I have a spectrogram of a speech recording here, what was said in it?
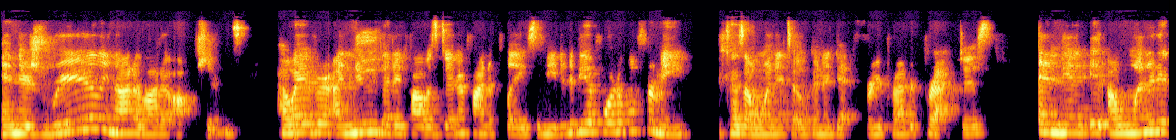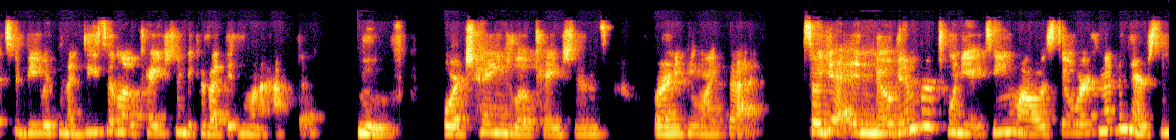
and there's really not a lot of options. However, I knew that if I was going to find a place, it needed to be affordable for me because I wanted to open a debt free private practice. And then it, I wanted it to be within a decent location because I didn't want to have to move or change locations or anything like that. So, yeah, in November 2018, while I was still working at the nursing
